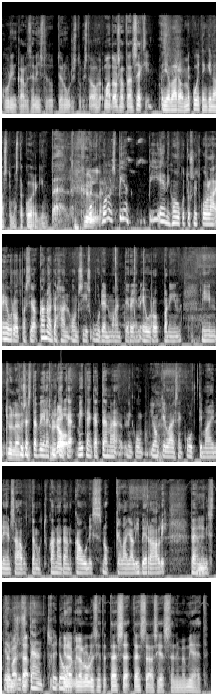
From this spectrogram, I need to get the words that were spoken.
kuninkaallisen instituution uudistumista omalta osaltaan sekin. Ja varoimme kuitenkin astumasta korgin päälle. Kyllä. Mulla olisi pien, pieni houkutus nyt, kun ollaan Euroopassa, ja Kanadahan on siis uuden mantereen Eurooppa, niin, niin Kyllä. kysästä vielä, että mitenkä, mitenkä tämä niin kuin jonkinlaisen kulttimaineen saavuttanut Kanadan kaunis, nokkela ja liberaali pääministeri Niin, tämä- Justin Trudeau. Minä, minä luulisin, että tässä, tässä asiassa niin me miehet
